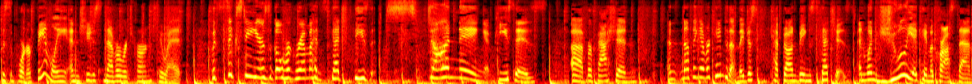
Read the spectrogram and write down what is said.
to support her family, and she just never returned to it. But 60 years ago, her grandma had sketched these stunning pieces uh, for fashion, and nothing ever came to them. They just kept on being sketches. And when Julia came across them,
